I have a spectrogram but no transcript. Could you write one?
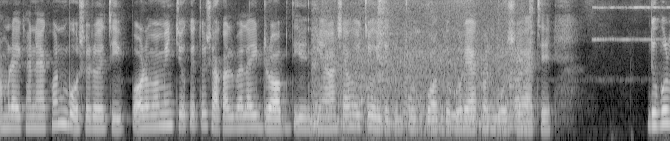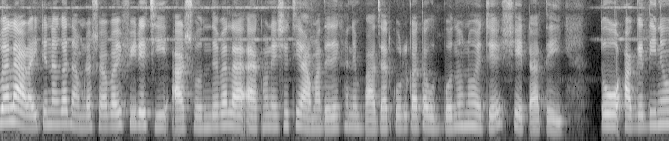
আমরা এখানে এখন বসে রয়েছি। পরমামির চোখে তো সকালবেলায় ড্রপ দিয়ে নিয়ে আসা হয়েছে। ওই দেখুন চোখ বন্ধ করে এখন বসে আছে। দুপুরবেলা আড়াইটে নাগাদ আমরা সবাই ফিরেছি আর সন্ধেবেলা এখন এসেছি আমাদের এখানে বাজার কলকাতা উদ্বোধন হয়েছে সেটাতেই। তো আগের দিনেও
